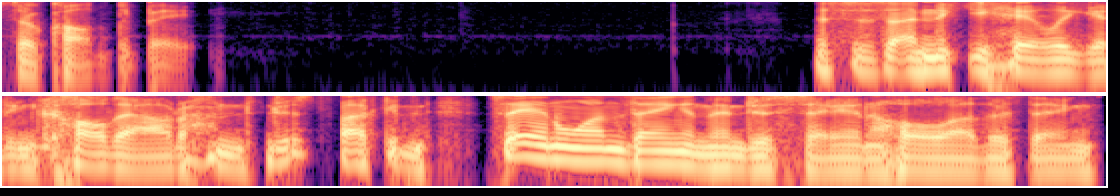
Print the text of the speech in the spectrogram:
so-called debate. This is uh, Nikki Haley getting called out on just fucking saying one thing and then just saying a whole other thing.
